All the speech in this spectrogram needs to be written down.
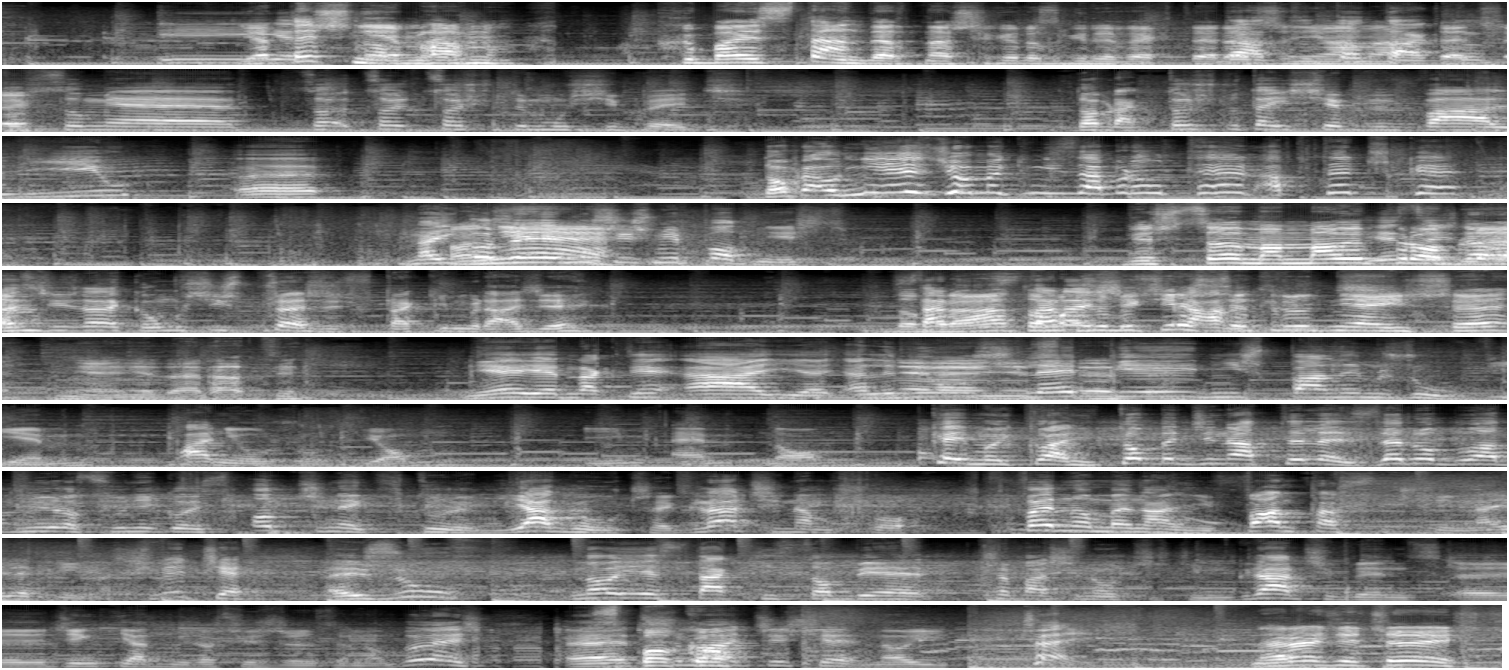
i Ja jest też nie problem. mam. Chyba jest standard naszych rozgrywek teraz, Tak, że to, nie to mamy tak, to, to apteczek. w sumie co, co, coś w tym musi być. Dobra, ktoś tutaj się wywalił. E... Dobra, o nie, ziomek mi zabrał ten, apteczkę. Najgorzej, nie! musisz mnie podnieść. Wiesz co, mam mały Jesteś, dobra, problem. jesteś daleko, musisz przeżyć w takim razie. Dobra, Star- to staraj może się być jeszcze kampić. trudniejsze. Nie, nie da rady. Nie, jednak nie, ajaj, ale Nie, było niestety. lepiej niż panem żółwiem, panią żółwią, im, em, no. Okej, moi kochani, to będzie na tyle. Zero był Admiros, u niego jest odcinek, w którym ja go uczę grać i nam szło fenomenalnie, fantastycznie, najlepiej na świecie. E, Żółw, no jest taki sobie, trzeba się nauczyć nim grać, więc e, dzięki Admirosie, że ze mną byłeś. E, Spoko. Trzymajcie się, no i cześć! Na razie, cześć!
